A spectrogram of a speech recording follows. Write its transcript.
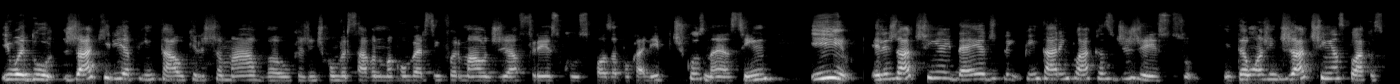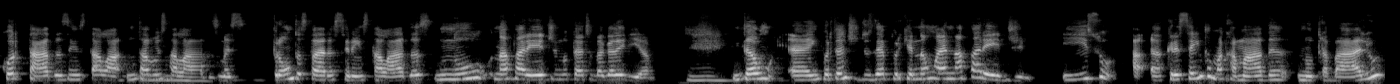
E o Edu já queria pintar o que ele chamava, o que a gente conversava numa conversa informal de afrescos pós-apocalípticos, né? Assim, e ele já tinha a ideia de pintar em placas de gesso. Então a gente já tinha as placas cortadas e instaladas, não estavam instaladas, mas prontas para serem instaladas no, na parede, no teto da galeria. Então é importante dizer porque não é na parede. E isso acrescenta uma camada no trabalho,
